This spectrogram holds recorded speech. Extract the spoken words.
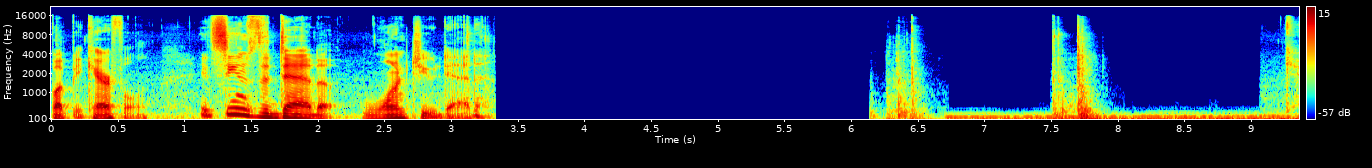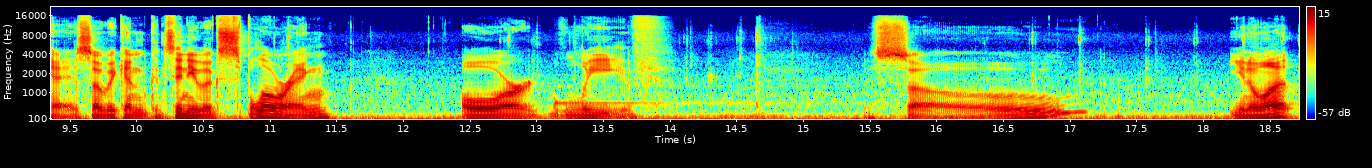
but be careful. It seems the dead want you dead. Okay, so we can continue exploring or leave. So, you know what?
